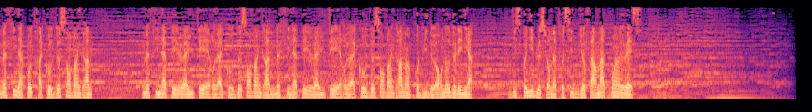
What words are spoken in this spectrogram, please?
Muffin apôtre ACO 220 g. Muffin APEAUTRE ACO 220 g. Muffin APEAUTRE ACO 220 g. Un produit de Orno de Lénia. Disponible sur notre site biopharma.es.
